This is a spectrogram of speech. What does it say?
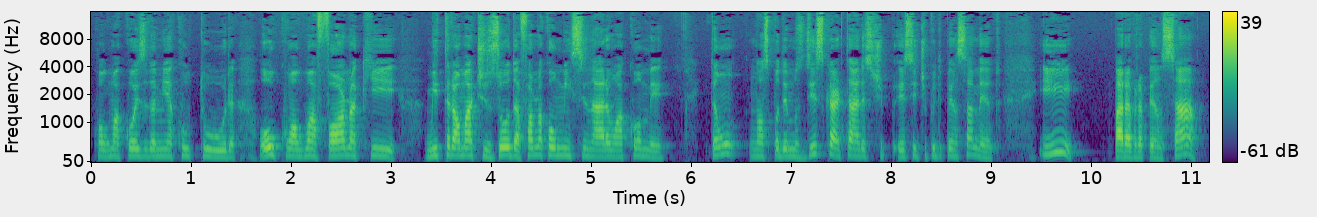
com alguma coisa da minha cultura, ou com alguma forma que me traumatizou da forma como me ensinaram a comer. Então, nós podemos descartar esse tipo, esse tipo de pensamento. E, para para pensar,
